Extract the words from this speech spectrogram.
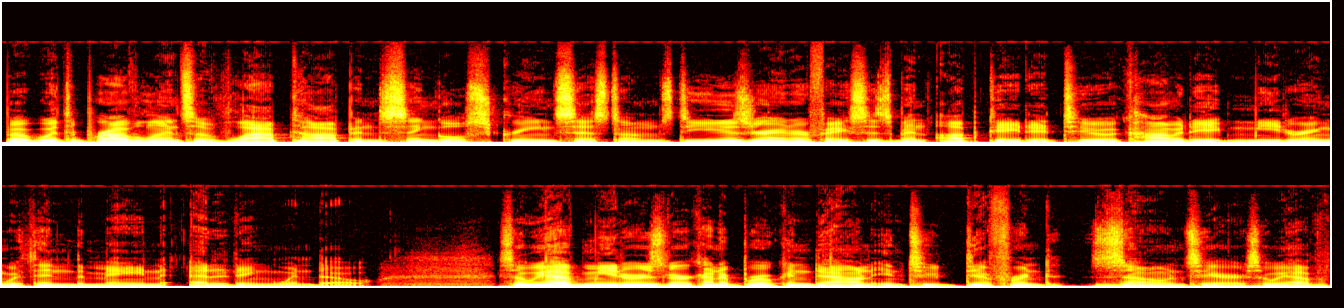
but with the prevalence of laptop and single screen systems, the user interface has been updated to accommodate metering within the main editing window. So we have meters that are kind of broken down into different zones here. So we have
